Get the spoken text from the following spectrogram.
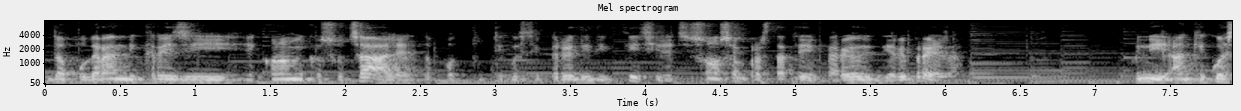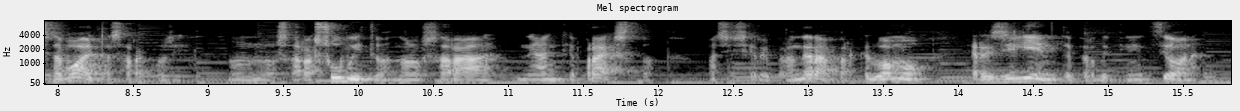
Dopo grandi crisi economico-sociali, dopo tutti questi periodi difficili, ci sono sempre stati periodi di ripresa. Quindi anche questa volta sarà così. Non lo sarà subito, non lo sarà neanche presto ma ci si riprenderà perché l'uomo è resiliente per definizione.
